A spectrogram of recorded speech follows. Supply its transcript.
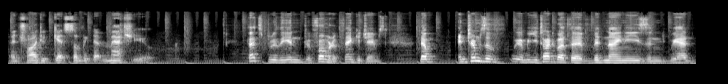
and try to get something that match you. That's really informative. Thank you, James. Now, in terms of, I mean, you talked about the mid 90s and we had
